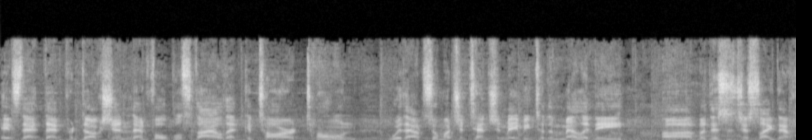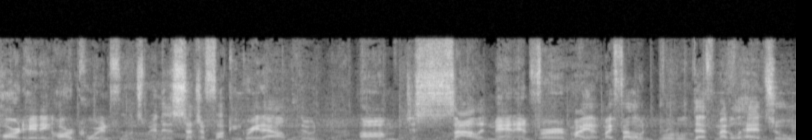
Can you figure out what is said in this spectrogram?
it's that that production, that vocal style, that guitar tone, without so much attention maybe to the melody. Uh, but this is just like that hard hitting hardcore influence, man. This is such a fucking great album, dude. Um, just solid, man. And for my my fellow brutal death metal heads who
